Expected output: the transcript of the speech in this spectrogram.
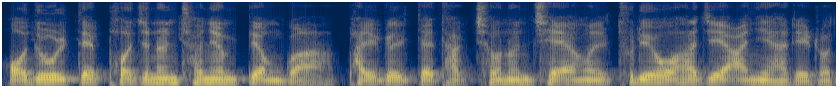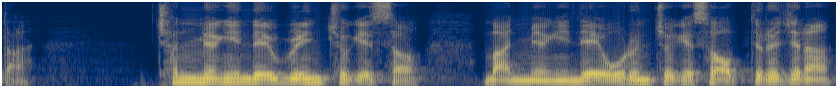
어두울 때 퍼지는 전염병과 밝을 때 닥쳐오는 재앙을 두려워하지 아니하리로다. 천명이 내 왼쪽에서 만명이 내 오른쪽에서 엎드러지나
